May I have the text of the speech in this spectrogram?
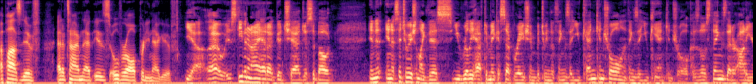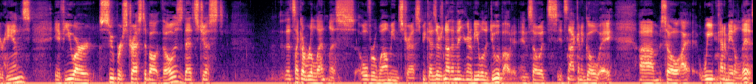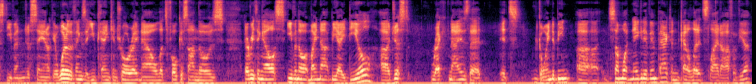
a positive at a time that is overall pretty negative. Yeah, uh, Stephen and I had a good chat just about in in a situation like this, you really have to make a separation between the things that you can control and the things that you can't control. Because those things that are out of your hands, if you are super stressed about those, that's just that's like a relentless, overwhelming stress because there's nothing that you're going to be able to do about it, and so it's it's not going to go away. Um, so I we kind of made a list, even just saying, okay, what are the things that you can control right now? Let's focus on those everything else, even though it might not be ideal, uh, just recognize that it's going to be uh, somewhat negative impact and kind of let it slide off of you.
